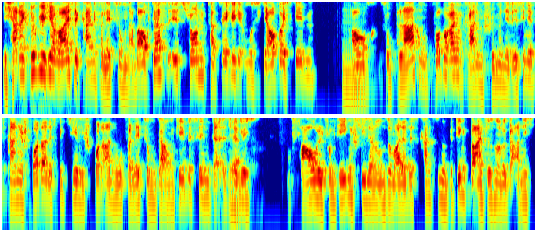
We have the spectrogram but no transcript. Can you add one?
Ich hatte glücklicherweise keine Verletzungen, aber auch das ist schon tatsächlich, muss ich dir auch recht geben, mhm. auch so Planung und Vorbereitung, gerade im Schwimmen. Wir sind jetzt keine Sportart, es gibt sicherlich Sportarten, wo Verletzungen gang und gäbe sind. Da ist ja. wirklich Foul von Gegenspielern und so weiter. Das kannst du nur bedingt beeinflussen oder gar nicht.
